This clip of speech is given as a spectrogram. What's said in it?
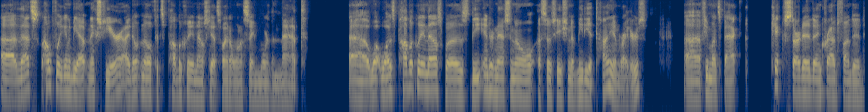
Uh, that's hopefully going to be out next year. I don't know if it's publicly announced yet, so I don't want to say more than that. Uh, what was publicly announced was the International Association of Media Tie-in Writers a few months back kick-started and crowdfunded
